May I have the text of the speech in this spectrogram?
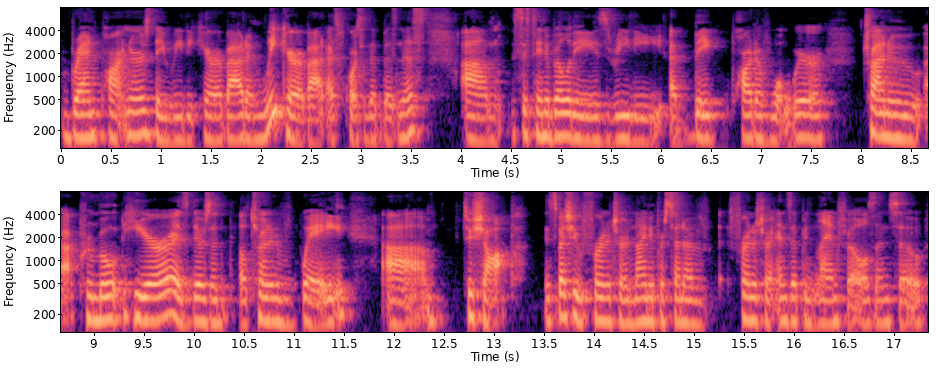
brand partners, they really care about and we care about, as of course, as a business. Um, sustainability is really a big part of what we're trying to uh, promote here as there's an alternative way, um, to shop especially furniture, 90% of furniture ends up in landfills. And so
